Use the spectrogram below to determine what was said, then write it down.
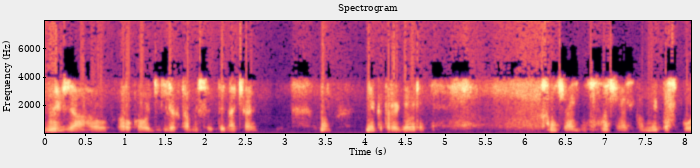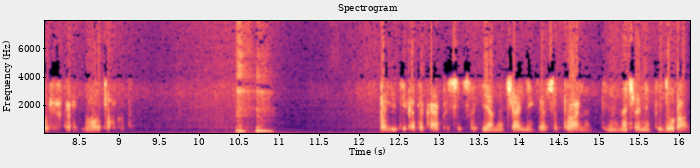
нельзя руководителях, там, если ты начальник, некоторые говорят, с, началь... с начальством не поспоришь, как бы, вот так вот. Политика такая присутствует, я начальник, я все правильно, ты не начальник, ты дурак.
